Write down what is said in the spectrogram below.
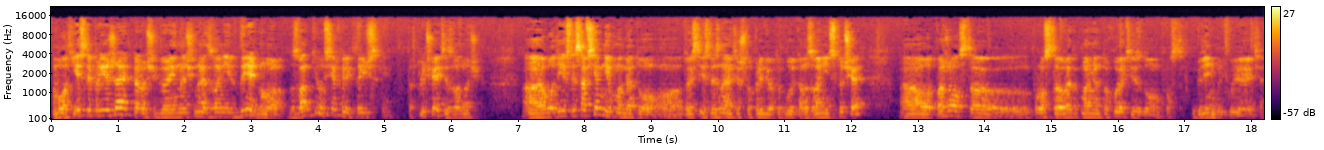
Вот, если приезжает, короче говоря, и начинает звонить в дверь, но звонки у всех электрические, отключайте звоночек. А вот если совсем не в моготу, то есть если знаете, что придет и будет там звонить, стучать, а, вот, пожалуйста, просто в этот момент уходите из дома, просто где-нибудь гуляете.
